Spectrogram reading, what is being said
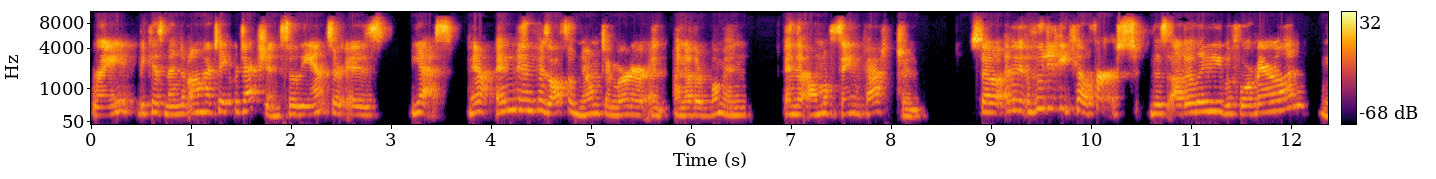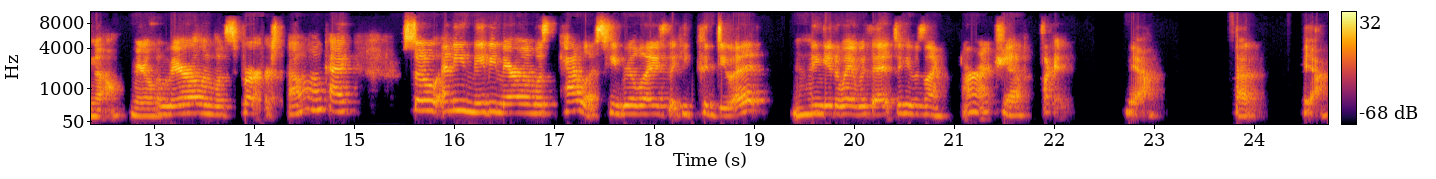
Right. Because men don't know how to take rejection. So the answer is Yes. Yeah. And he was also known to murder an, another woman in the almost same fashion. So, I mean, who did he kill first? This other lady before Marilyn? No, Marilyn. Oh, Marilyn was first. Oh, okay. So, I mean, maybe Marilyn was the catalyst. He realized that he could do it mm-hmm. and get away with it. So he was like, all right, yeah, fuck it. Yeah. That, yeah.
